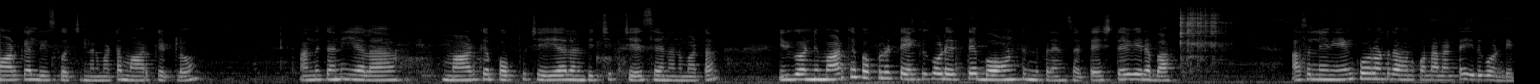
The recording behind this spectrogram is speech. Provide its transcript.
మామిడికాయలు తీసుకొచ్చింది అనమాట మార్కెట్లో. అందుకని ఇలా మామిడికాయ పప్పు చేయాలనిపించి చేశాను అనమాట ఇదిగోండి మామిడికాయ పప్పులో టెంక్ కూడా ఎత్తే బాగుంటుంది ఫ్రెండ్స్. ఆ టేస్టే వీరబా అసలు నేను ఏం కూర వండుదాం అనుకున్నానంటే ఇదిగోండి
